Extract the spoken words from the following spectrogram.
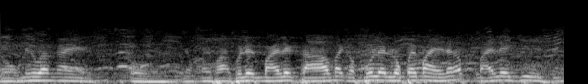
ลูกนี้ว่าไง โอ้ยังไม่ผ่านผู้เล่นหมายเลขสามไม่กับผู้เล่นลงไปใหม่นะครับ หมายเลขยี่สิบ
